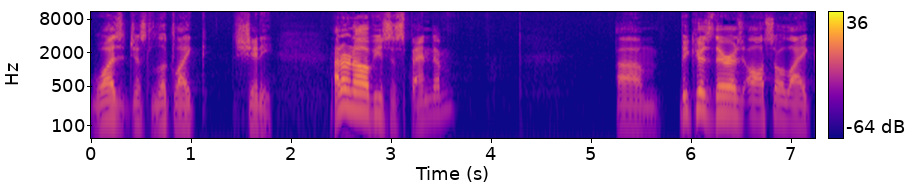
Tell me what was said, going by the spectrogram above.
was, it just looked like shitty. I don't know if you suspend him. Um, because there is also like,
